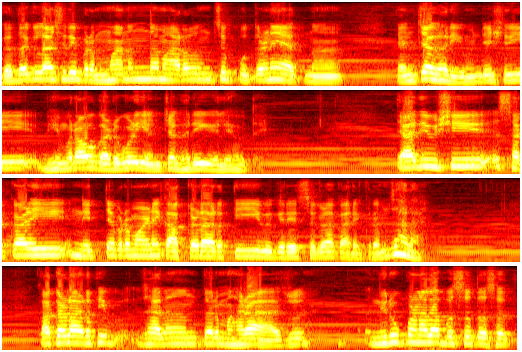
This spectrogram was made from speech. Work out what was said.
गदगला श्री ब्रह्मानंद महाराजांचे पुतणे आहेत ना त्यांच्या घरी म्हणजे श्री भीमराव गडगुळी यांच्या घरी गेले होते. त्या दिवशी सकाळी नित्यप्रमाणे काकड आरती वगैरे सगळा कार्यक्रम झाला. काकड आरती झाल्यानंतर महाराज निरूपणाला बसत असत.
